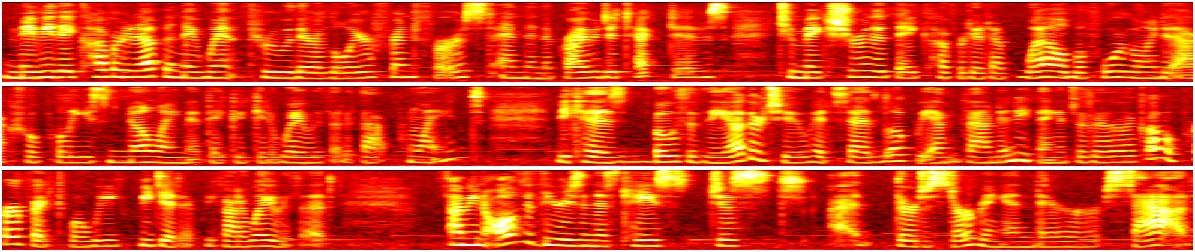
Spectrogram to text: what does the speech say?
maybe they covered it up and they went through their lawyer friend first and then the private detectives to make sure that they covered it up well before going to the actual police knowing that they could get away with it at that point. Because both of the other two had said look we haven't found anything. And so they're like oh perfect. Well we we did it. We got away with it I mean, all of the theories in this case just, uh, they're disturbing and they're sad.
